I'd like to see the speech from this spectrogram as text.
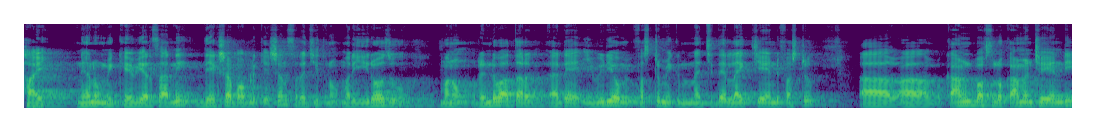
హాయ్ నేను మీ కేవీఆర్ సార్ని దీక్ష పబ్లికేషన్స్ రచితను మరి ఈరోజు మనం రెండవ తరగతి అంటే ఈ వీడియో ఫస్ట్ మీకు నచ్చితే లైక్ చేయండి ఫస్ట్. కామెంట్ బాక్స్లో కామెంట్ చేయండి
